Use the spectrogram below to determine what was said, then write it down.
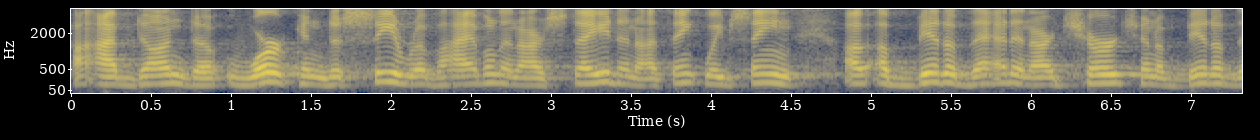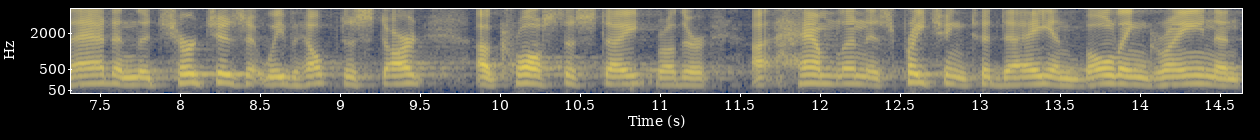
I've done to work and to see revival in our state, and I think we've seen a, a bit of that in our church and a bit of that in the churches that we've helped to start across the state. Brother uh, Hamlin is preaching today in Bowling Green and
